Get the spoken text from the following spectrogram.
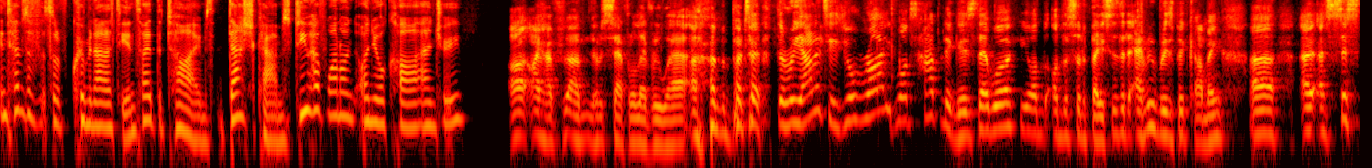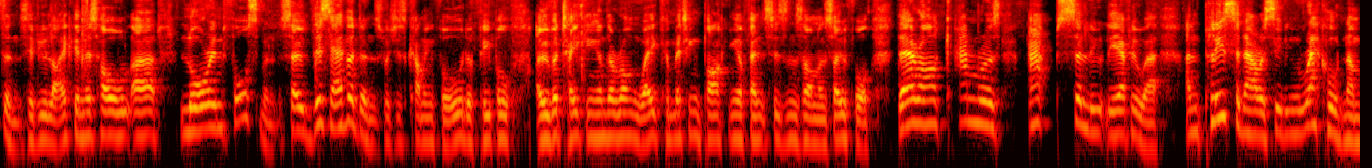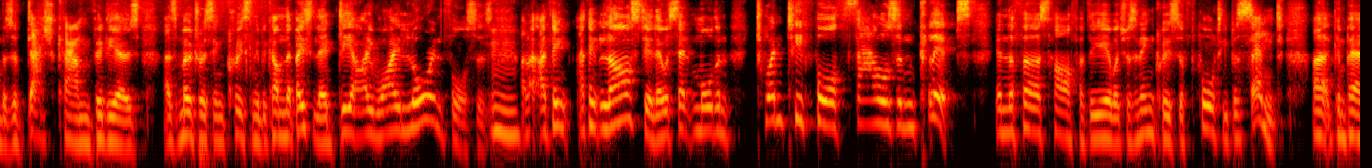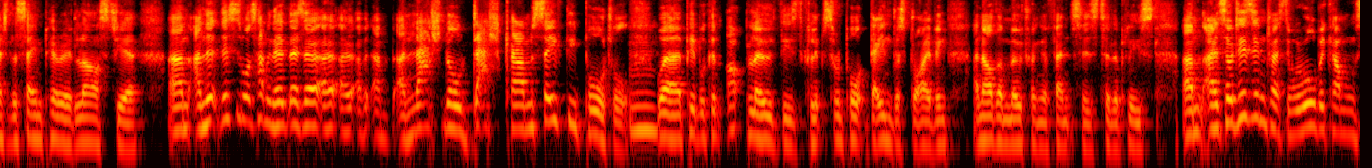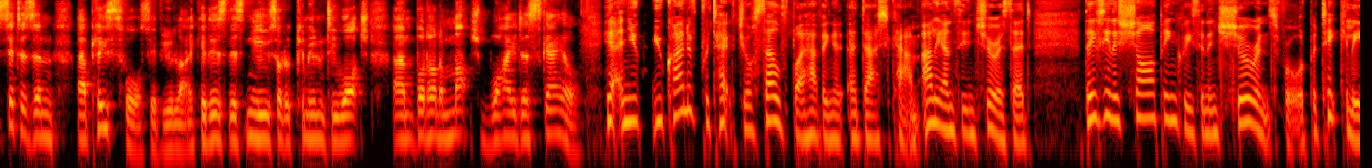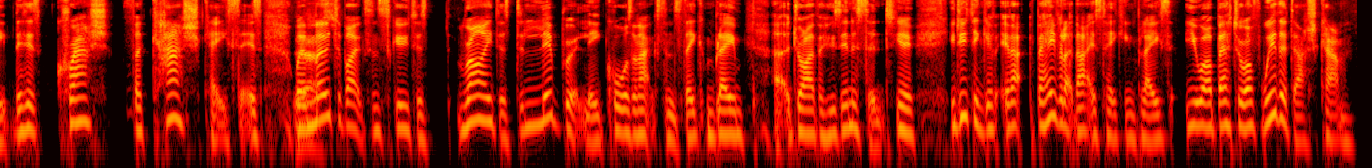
in terms of sort of criminality inside the Times, dash cams. Do you have one on, on your car, Andrew? I have um, several everywhere, um, but uh, the reality is, you're right. What's happening is they're working on, on the sort of basis that everybody's becoming uh, assistants, if you like, in this whole uh, law enforcement. So this evidence, which is coming forward of people overtaking in the wrong way, committing parking offences, and so on and so forth, there are cameras absolutely everywhere, and police are now receiving record numbers of dash cam videos as motorists increasingly become they're basically their DIY law enforcers. Mm. And I think I think last year they were sent more than 24,000 clips in the first half of the year, which was an increase of 40% uh, compared to the same period last year. Um, and th- this is what's happening. There's a, a, a, a national dash cam safety portal mm. where people can upload these clips to report dangerous driving and other motoring offences to the police. Um, and so it is interesting. We're all becoming citizen uh, police force, if you like. It is this new sort of community watch, um, but on a much wider scale. Yeah, and you, you kind of protect yourself by having a, a dash cam. Allianz the insurer said They've seen a sharp increase in insurance fraud, particularly this is crash for cash cases where yes. motorbikes and scooters riders deliberately cause an accident so they can blame a driver who's innocent. You know, you do think if, if behaviour like that is taking place, you are better off with a dash cam.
